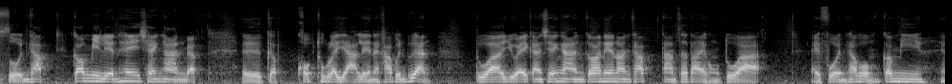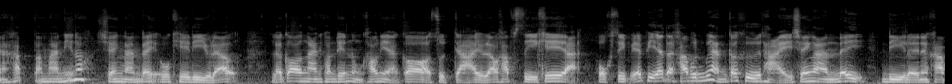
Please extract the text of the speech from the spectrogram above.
2.0 ครับ ก็มีเลนส์ให้ใช้งานแบบเออเกับครบทุกระยะเลยนะครับเพื่อนๆ ตัว UI การใช้งานก็แน่นอนครับ ตามสไตล์ของตัว iPhone ครับผมก็มีนะครับประมาณนี้เนาะใช้งานได้โอเคดีอยู่แล้ว แล้วก็งานคอนเทนต์ของเขาเนี่ยก็สุดจ๋าอยู่แล้วครับ 4K อะ60 fps นะครับเพื่อนๆก็คือถ่ายใช้งานได้ดีเลยนะครับ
